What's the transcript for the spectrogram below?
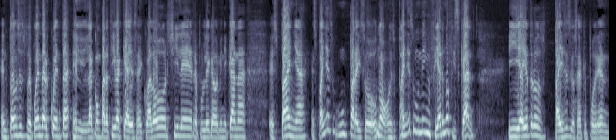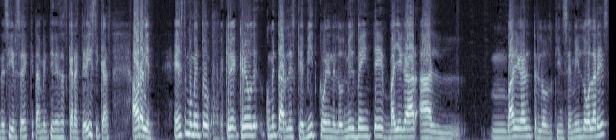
Entonces se pueden dar cuenta la comparativa que hay, o sea, Ecuador, Chile, República Dominicana, España. España es un paraíso, no, España es un infierno fiscal. Y hay otros países, o sea, que podrían decirse que también tienen esas características. Ahora bien, en este momento creo comentarles que Bitcoin en el 2020 va a llegar al mm, va a llegar entre los 15 mil dólares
